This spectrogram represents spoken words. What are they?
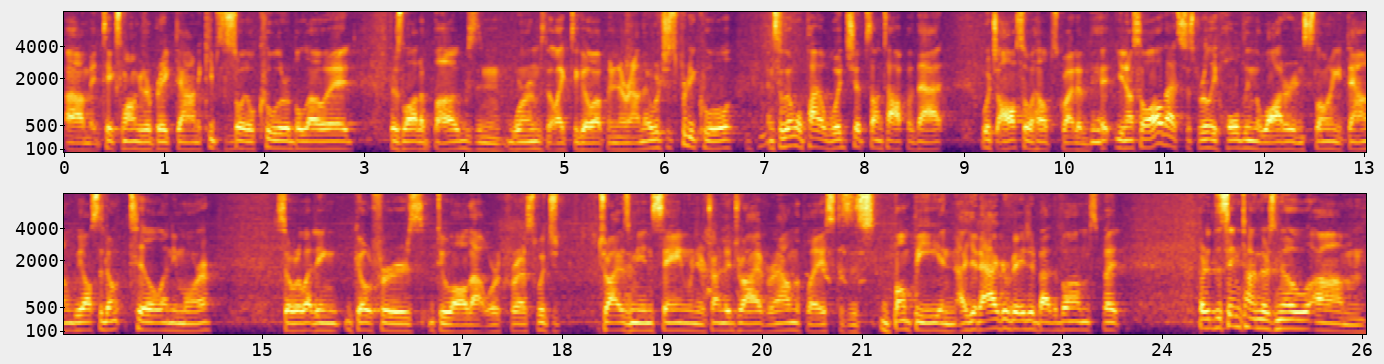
Um, it takes longer to break down. It keeps the soil cooler below it. There's a lot of bugs and worms that like to go up and around there, which is pretty cool. And so then we'll pile wood chips on top of that, which also helps quite a bit. You know, so all that's just really holding the water and slowing it down. We also don't till anymore. So we're letting gophers do all that work for us, which drives me insane when you're trying to drive around the place because it's bumpy and I get aggravated by the bumps. But but at the same time, there's no um,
